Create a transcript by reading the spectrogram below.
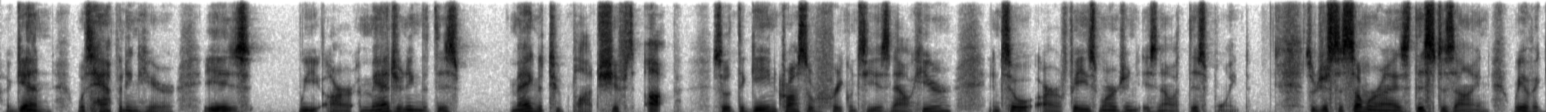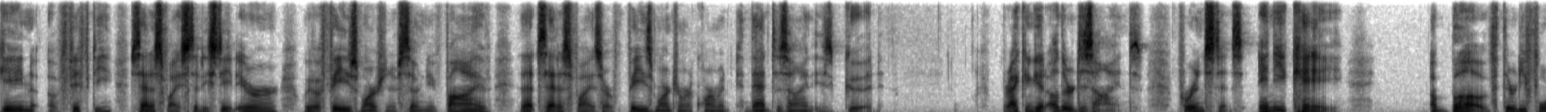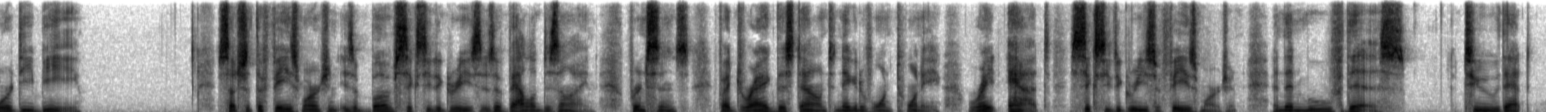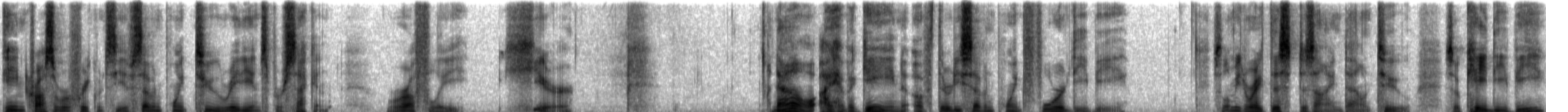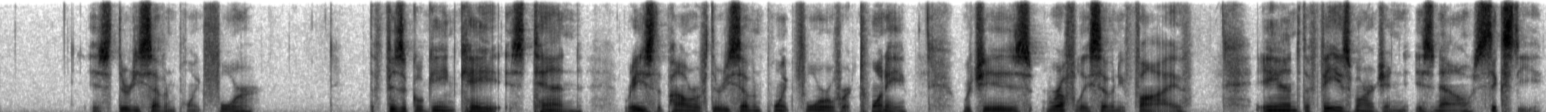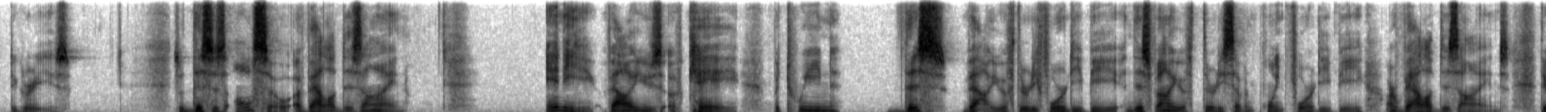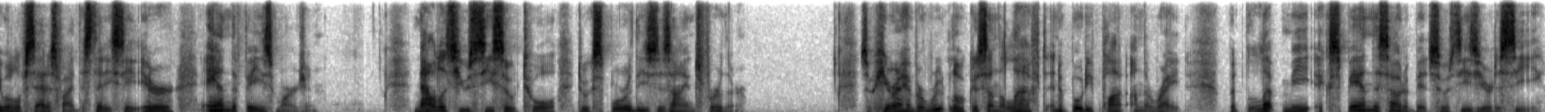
Again, what's happening here is we are imagining that this magnitude plot shifts up so that the gain crossover frequency is now here, and so our phase margin is now at this point. So just to summarize this design, we have a gain of 50, satisfies steady state error. We have a phase margin of 75, that satisfies our phase margin requirement, and that design is good. But I can get other designs. For instance, any K above 34 dB such that the phase margin is above 60 degrees is a valid design. For instance, if I drag this down to negative 120, right at 60 degrees of phase margin, and then move this to that gain crossover frequency of 7.2 radians per second, roughly here, now I have a gain of 37.4 dB. So let me write this design down too. So KDB is 37.4. The physical gain K is 10. Raise the power of 37.4 over 20, which is roughly 75. And the phase margin is now 60 degrees. So this is also a valid design. Any values of K between this value of 34 dB and this value of 37.4 dB are valid designs. They will have satisfied the steady state error and the phase margin. Now let's use sisotool to explore these designs further. So here I have a root locus on the left and a Bode plot on the right, but let me expand this out a bit so it's easier to see.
